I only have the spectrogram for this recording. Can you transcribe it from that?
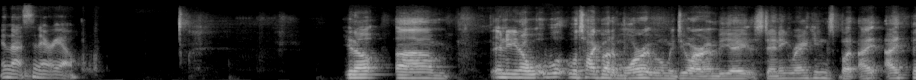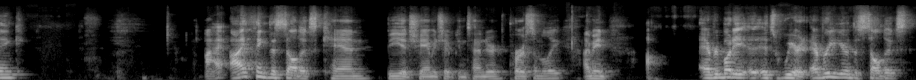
in that scenario? You know, um, and you know, we'll, we'll talk about it more when we do our NBA standing rankings. But I, I think, I, I think the Celtics can be a championship contender. Personally, I mean, everybody. It's weird. Every year, the Celtics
